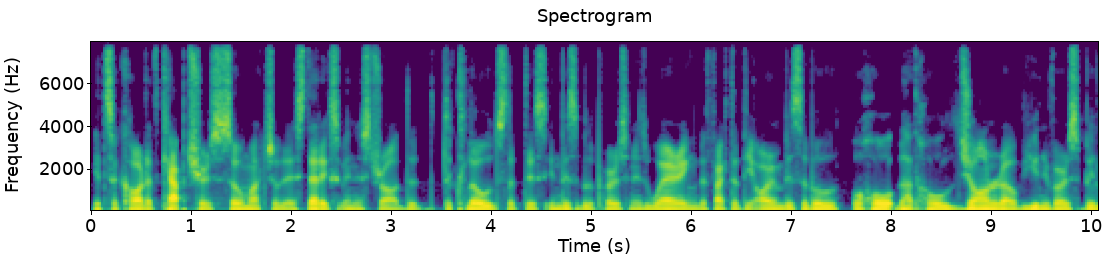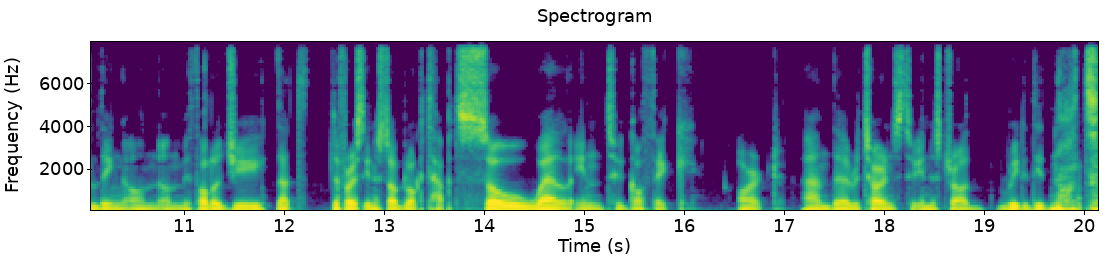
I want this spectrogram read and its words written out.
it's a card that captures so much of the aesthetics of Innistrad, the the clothes that this invisible person is wearing, the fact that they are invisible, a whole, that whole genre of universe building on on mythology that the first Innistrad block tapped so well into gothic art and the returns to Innistrad really did not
